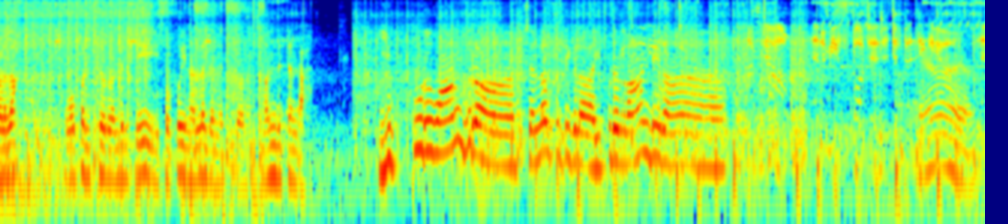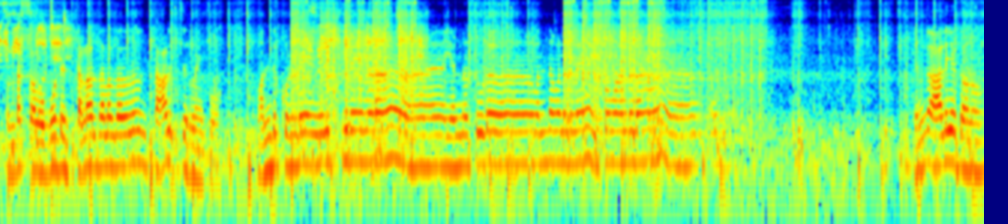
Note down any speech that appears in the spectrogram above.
அவ்வளோதான் ஓப்பன் ஸ்டோர் வந்துருச்சு. இப்போ போய் நல்ல கன் எடுத்துட்டு வரேன். வந்துட்டேன்டா. இப்படி வாங்குறான் செல்ல குட்டிகளா இப்படி ராண்டிறான் ஏன் போட்டு தலா தல தலன்னு தாளிச்சிடுறேன் இப்போ. வந்து கொண்டே இருக்கிறேன் என்னடா? என்ன சூட வந்தவனுங்களே இப்போ வாங்கடா. எங்க ஆளையே காணும்.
